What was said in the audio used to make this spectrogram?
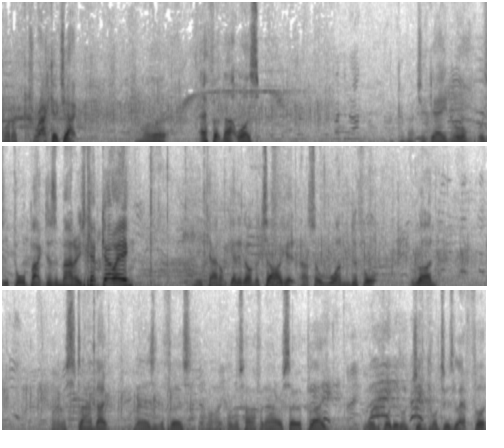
What a cracker, Jack. What an effort that was. Match again. Oh, was he pulled back? Doesn't matter. He's kept going. He cannot get it on the target. That's a wonderful run. One of the standout players in the first well, almost half an hour or so of play. Wonderful little jink onto his left foot.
